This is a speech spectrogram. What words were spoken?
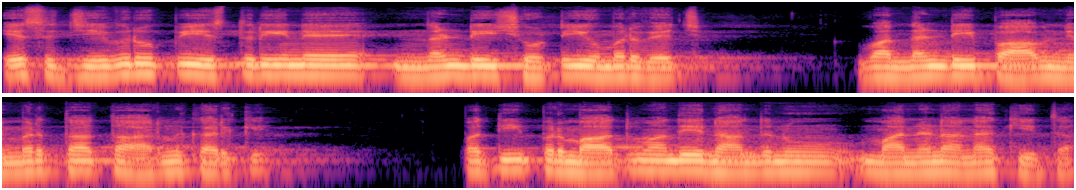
ਇਸ ਜੀਵ ਰੂਪੀ ਇਸਤਰੀ ਨੇ ਨੰਡੀ ਛੋਟੀ ਉਮਰ ਵਿੱਚ ਵਾ ਨੰਡੀ ਭਾਵ ਨਿਮਰਤਾ ਧਾਰਨ ਕਰਕੇ ਪਤੀ ਪਰਮਾਤਮਾ ਦੇ ਆਨੰਦ ਨੂੰ ਮਾਨਣਾ ਨਾ ਕੀਤਾ।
